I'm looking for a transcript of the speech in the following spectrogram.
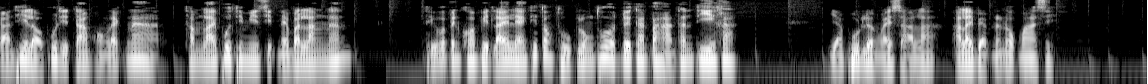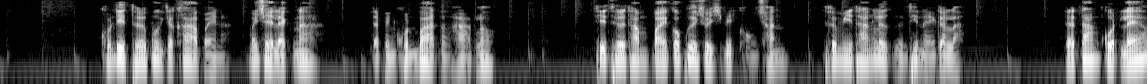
การที่เหล่าผู้ติดตามของแลกหน้าทำร้ายผู้ที่มีสิทธิ์ในบัลลังก์นั้น ถือว่าเป็นความผิดร้ายแรงที่ต้องถูกลงโทษโดยการประหารทันทีค่ะ อย่าพูดเรื่องไร้สาระอะไรแบบนั้นออกมาสิ คนที่เธอเพิ่งจะฆ่าไปนะไม่ใช่แลกหน้า แต่เป็นคนบ้าต่างหากเล่าที่เธอทำไปก็เพื่อช่วยชีวิตของฉัน เธอมีทางเลือกอื่นที่ไหนกันล่ะ แต่ตามกฎแล้ว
